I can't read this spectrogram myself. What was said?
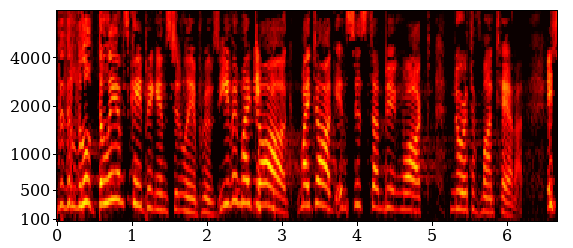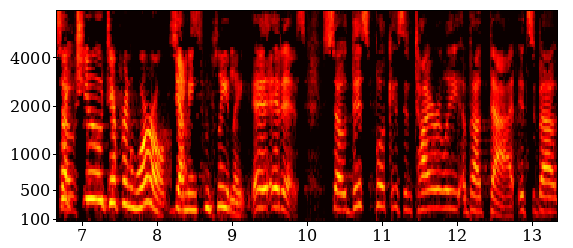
the, the, the landscaping instantly improves. Even my dog, my dog insists on being walked north of Montana. It's So- like two different worlds. I mean, completely. It it is. So this book is entirely about that. It's about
